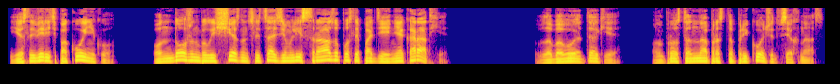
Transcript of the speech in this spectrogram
Если верить покойнику, он должен был исчезнуть с лица земли сразу после падения Каратхи. В лобовой атаке он просто-напросто прикончит всех нас.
